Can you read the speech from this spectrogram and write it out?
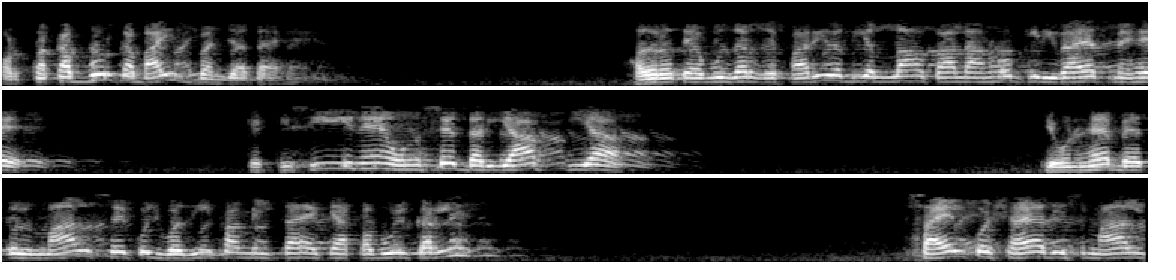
اور تکبر کا باعث بن جاتا ہے۔ حضرت ابو ذر غفاری رضی اللہ تعالیٰ عنہ کی روایت میں ہے کہ کسی نے ان سے دریافت کیا کہ انہیں بیت المال سے کچھ وظیفہ ملتا ہے، کیا قبول کر لیں؟ سائل کو شاید اس مال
